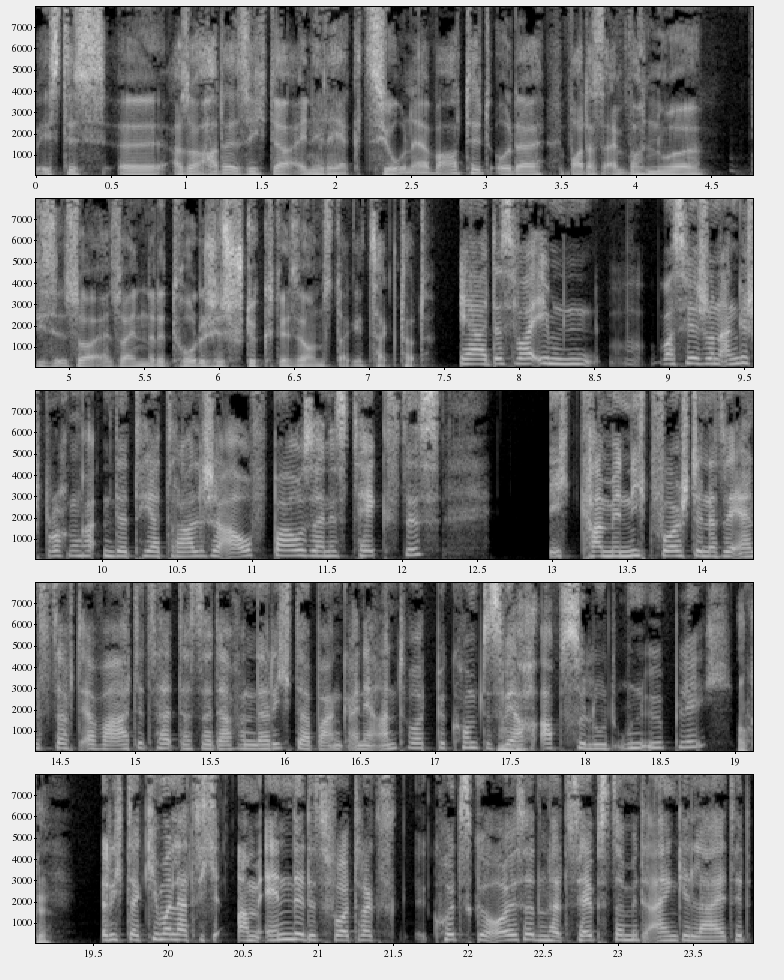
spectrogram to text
ist das, äh, also hat er sich da eine Reaktion erwartet oder war das einfach nur diese, so, so ein rhetorisches Stück, das er uns da gezeigt hat? Ja, das war eben, was wir schon angesprochen hatten, der theatralische Aufbau seines Textes. Ich kann mir nicht vorstellen, dass er ernsthaft erwartet hat, dass er da von der Richterbank eine Antwort bekommt. Das wäre mhm. auch absolut unüblich. Okay. Richter Kimmel hat sich am Ende des Vortrags kurz geäußert und hat selbst damit eingeleitet,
